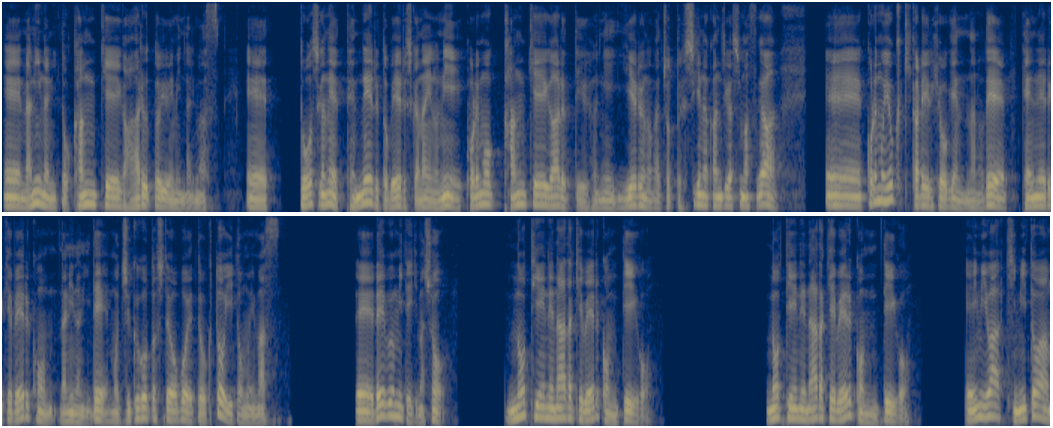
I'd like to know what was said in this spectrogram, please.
えー何々と関係があるという意味になります。えー動詞がね、テネールとベールしかないのに、これも関係があるっていうふうに言えるのがちょっと不思議な感じがしますが、えーこれもよく聞かれる表現なので、テネールケベールコン何々でもう熟語として覚えておくといいと思います。えー例文見ていきましょう。No tiene nada que ver contigo. No tiene nada que ver contigo. えー意味は君とは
